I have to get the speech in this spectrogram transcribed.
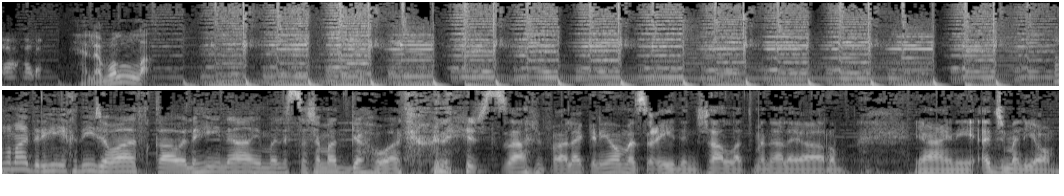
يا هلا. هلا والله. والله ما أدري هي خديجة واثقة ولا هي نايمة لسه عشان ما تقهوت ولا إيش السالفة؟ لكن يومها سعيد إن شاء الله أتمنى لها يا رب. يعني أجمل يوم.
